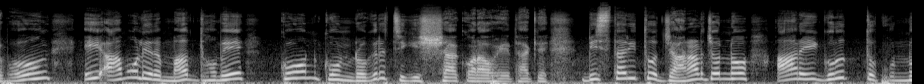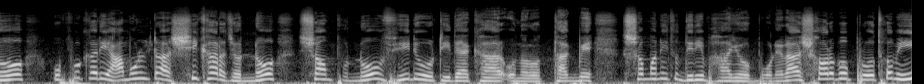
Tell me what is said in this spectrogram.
এবং এই আমলের মাধ্যমে কোন কোন রোগের চিকিৎসা করা হয়ে থাকে বিস্তারিত জানার জন্য আর এই গুরুত্বপূর্ণ উপকারী আমলটা শেখার জন্য সম্পূর্ণ ভিডিওটি দেখার অনুরোধ থাকবে। সম্মানিত দিনী ভাই ও বোনেরা, সর্বপ্রথমই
